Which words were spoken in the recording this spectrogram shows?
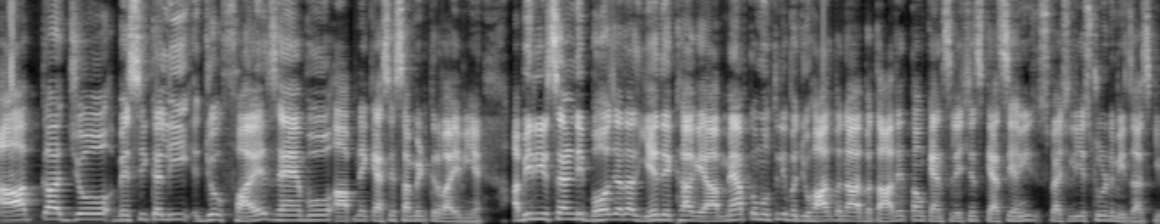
آپ کا جو بیسیکلی جو فائلز ہیں وہ آپ نے کیسے سبمٹ کروائی ہوئی ہیں۔ ابھی ریسنٹلی بہت زیادہ یہ دیکھا گیا۔ میں آپ کو مختلف وجوہات بنا بتا دیتا ہوں۔ کینسلیشنز کیسے ہوئی اسپیشلی اسٹوڈنٹ ویزاز کی۔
